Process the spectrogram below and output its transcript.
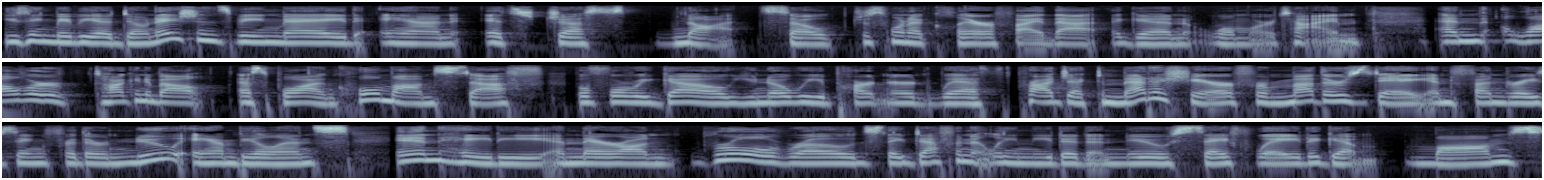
you think maybe a donation's being made and it's just not. So just want to clarify that again one more time. And while we're talking about Espoir and Cool Mom stuff, before we go, you know we partnered with Project Medi-Share for Mother's Day and fundraising for their new ambulance in Haiti and they're on rural roads. They definitely needed a new safe way to get moms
